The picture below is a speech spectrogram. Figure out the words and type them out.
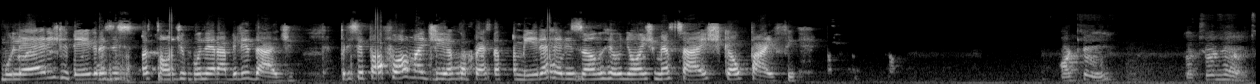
Mulheres negras em situação de vulnerabilidade. Principal forma de acompanhar essa família é realizando reuniões mensais, que é o PAIF. Ok, tô te ouvindo.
